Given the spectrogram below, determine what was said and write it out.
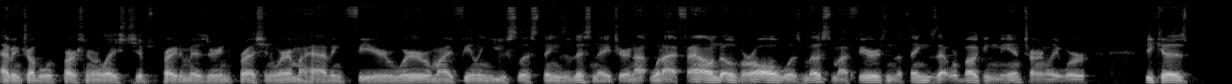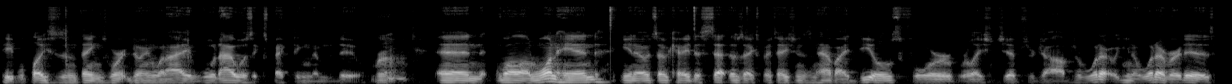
having trouble with personal relationships, prey to misery and depression. Where am I having fear? Where am I feeling useless? Things of this nature. And I, what I found overall was most of my fears and the things that were bugging me internally were because people, places, and things weren't doing what I what I was expecting them to do. Right. Mm-hmm. And while on one hand, you know, it's okay to set those expectations and have ideals for relationships or jobs or whatever, you know, whatever it is.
